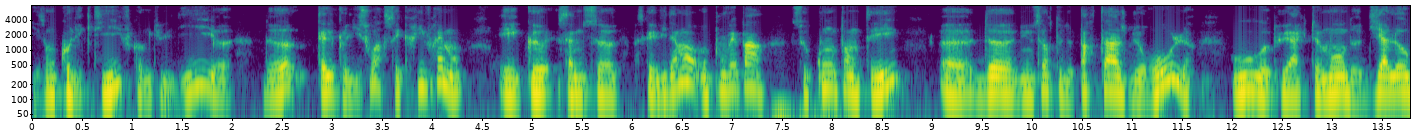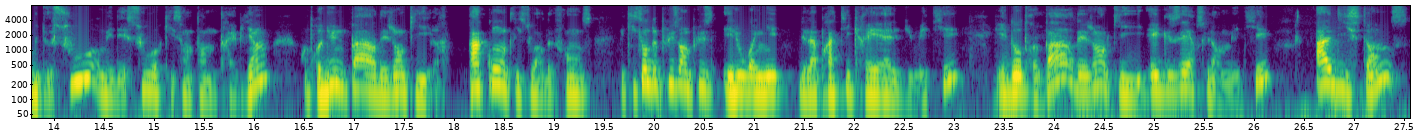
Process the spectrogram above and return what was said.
disons, collectifs, comme tu le dis, euh, de tel que l'histoire s'écrit vraiment. Et que ça ne se... Parce qu'évidemment, on ne pouvait pas se contenter d'une sorte de partage de rôle ou plus actement de dialogue de sourds, mais des sourds qui s'entendent très bien, entre d'une part des gens qui racontent l'histoire de France, mais qui sont de plus en plus éloignés de la pratique réelle du métier, et d'autre part des gens qui exercent leur métier à distance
